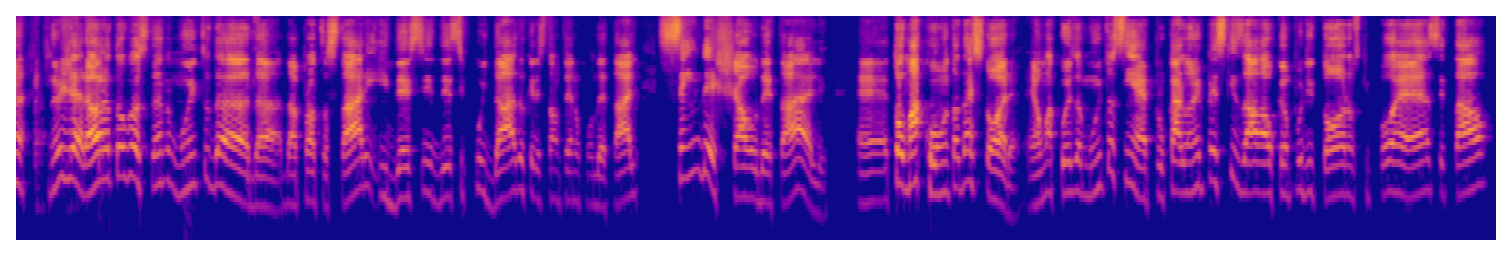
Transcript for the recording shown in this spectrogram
No geral, eu estou gostando muito da, da, da Protostar e desse, desse cuidado que eles estão tendo com o detalhe, sem deixar o detalhe é, tomar conta da história. É uma coisa muito assim, é para o Carlão ir pesquisar lá o campo de Tornos, que porra é essa e tal,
